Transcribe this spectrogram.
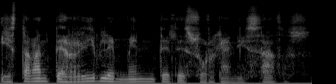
Y estaban terriblemente desorganizados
